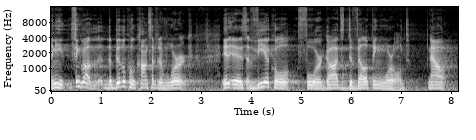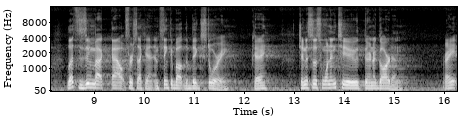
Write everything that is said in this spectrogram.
And you think about the biblical concept of work, it is a vehicle for God's developing world. Now, let's zoom back out for a second and think about the big story, okay? Genesis 1 and 2, they're in a garden, right?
